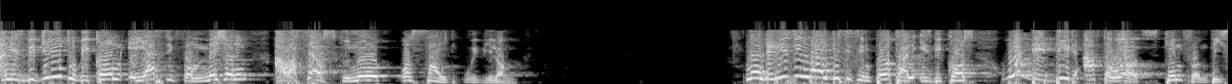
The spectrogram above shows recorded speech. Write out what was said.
And it's beginning to become a yardstick for measuring ourselves to know what side we belong. Now, the reason why this is important is because what they did afterwards came from this.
